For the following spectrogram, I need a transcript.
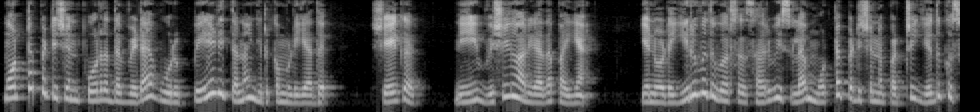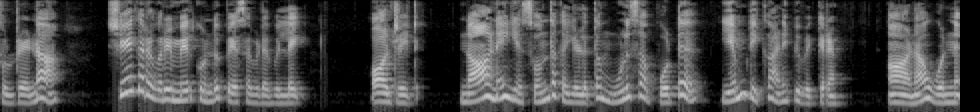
மொட்டை பெட்டிஷன் போடுறதை விட ஒரு பேடித்தனம் இருக்க முடியாது. சேகர் நீ விஷயம் அறியாத பையன். என்னோட இருபது வருஷ சர்வீஸ்ல மொட்டை பெட்டிஷனை பற்றி எதுக்கு சொல்றேன்னா சேகர் அவரை மேற்கொண்டு பேச விடவில்லை. ஆல்ரைட் நானே என் சொந்த கையெழுத்த முழுசா போட்டு எம்டிக்கு அனுப்பி வைக்கிறேன். ஆனா ஒன்னு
